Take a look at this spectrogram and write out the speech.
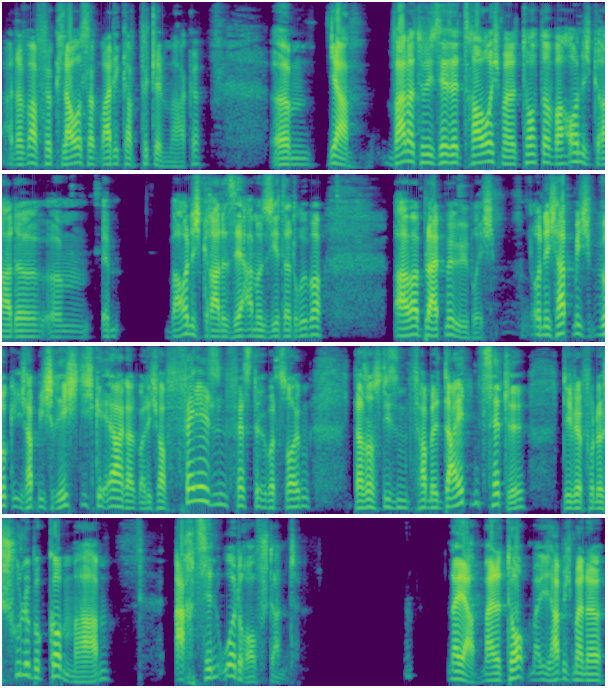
Das war für Klaus, das war die Kapitelmarke. Ähm, ja, war natürlich sehr, sehr traurig. Meine Tochter war auch nicht gerade, ähm, war auch nicht gerade sehr amüsiert darüber. Aber bleibt mir übrig. Und ich habe mich wirklich, ich habe mich richtig geärgert, weil ich war felsenfest der Überzeugung, dass aus diesem vermeldeiten Zettel, den wir von der Schule bekommen haben, 18 Uhr drauf stand. Naja, meine Tochter, habe ich meine,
